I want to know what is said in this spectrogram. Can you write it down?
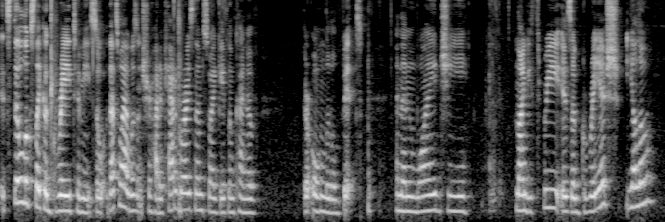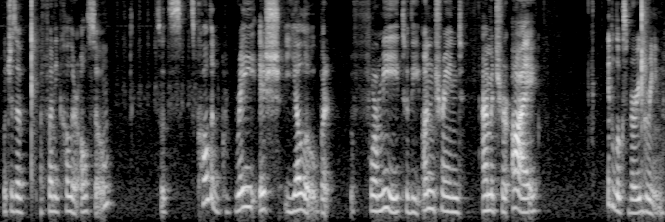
it still looks like a gray to me. So that's why I wasn't sure how to categorize them, so I gave them kind of their own little bit. And then YG93 is a grayish yellow, which is a, a funny color also. So it's, it's called a grayish yellow, but for me, to the untrained amateur eye, it looks very green.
